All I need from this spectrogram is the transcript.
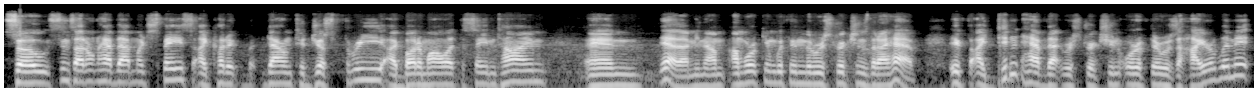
So since I don't have that much space, I cut it down to just three. I bud them all at the same time. And yeah, I mean, I'm, I'm working within the restrictions that I have. If I didn't have that restriction or if there was a higher limit,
